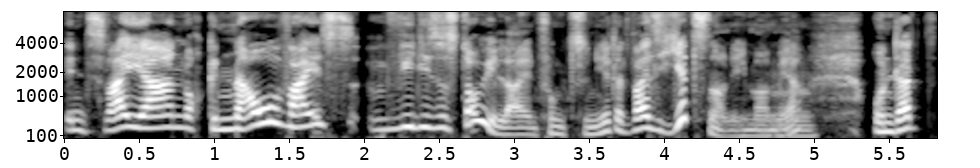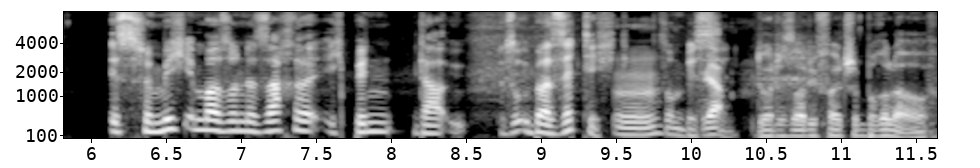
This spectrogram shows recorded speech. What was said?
in zwei Jahren noch genau weiß, wie diese Storyline funktioniert. Das weiß ich jetzt noch nicht mal mehr. Mhm. Und das ist für mich immer so eine Sache, ich bin da so übersättigt, Mhm. so ein bisschen. Ja. Du hattest auch die falsche Brille auf.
